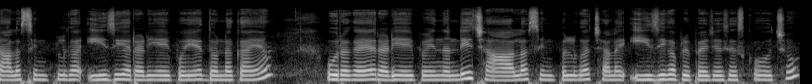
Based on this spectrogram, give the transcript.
చాలా సింపుల్గా ఈజీగా రెడీ అయిపోయే దొండకాయ. ఊరగాయ రెడీ అయిపోయిందండి. చాలా సింపుల్గా చాలా ఈజీగా ప్రిపేర్ చేసేసుకోవచ్చు.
